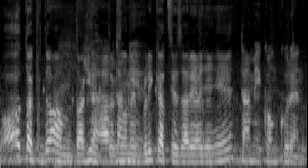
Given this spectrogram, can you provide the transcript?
O, tak dám také Ja, takzvané je- blikacie zariadenie. Tam je konkurent.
